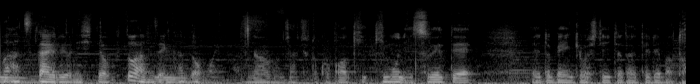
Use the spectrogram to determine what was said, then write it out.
は扱えるようにしておくと安全かと思います。なるほど。じゃあちょっとここは肝に据えて、えーと、勉強していただければと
